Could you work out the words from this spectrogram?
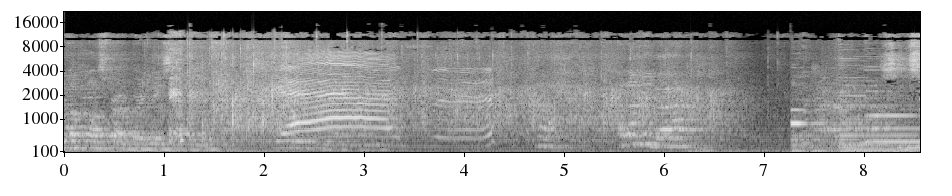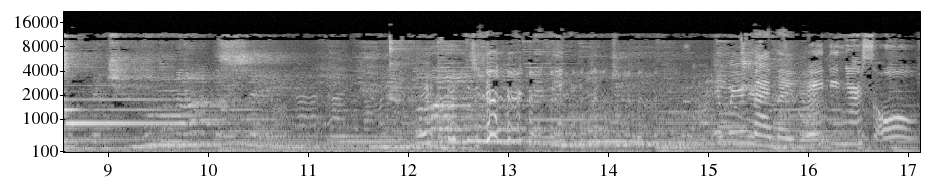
Tapos for a birthday sa akin. Years old.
